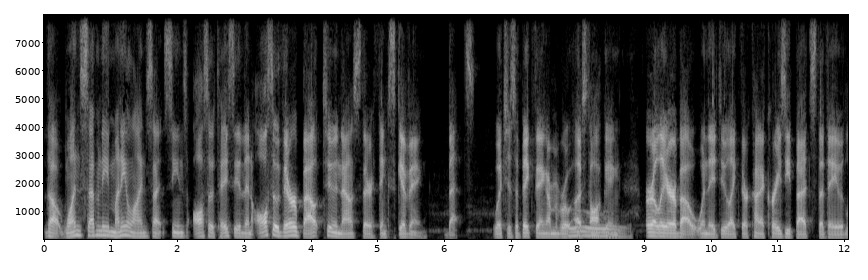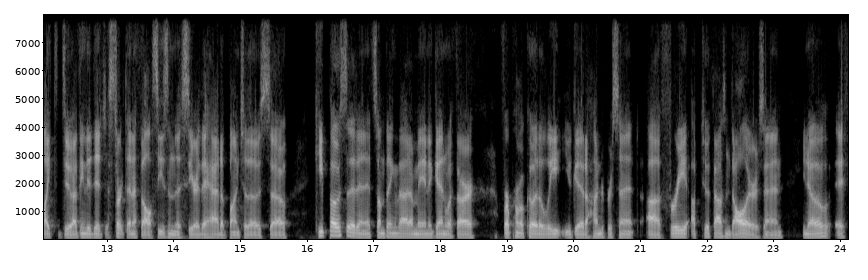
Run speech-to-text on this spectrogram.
the 170 money line seems also tasty, and then also they're about to announce their Thanksgiving bets which is a big thing. I remember Ooh. us talking earlier about when they do like their kind of crazy bets that they would like to do. I think they did to start the NFL season this year. They had a bunch of those. So keep posted. And it's something that, I mean, again, with our, for promo code elite, you get 100% uh, free up to a thousand dollars. And, you know, if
